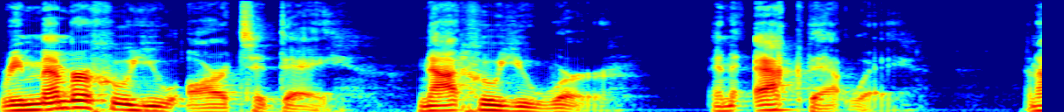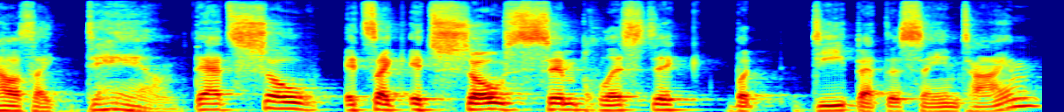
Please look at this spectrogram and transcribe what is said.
"Remember who you are today, not who you were, and act that way." And I was like, "Damn, that's so." It's like it's so simplistic but deep at the same time,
